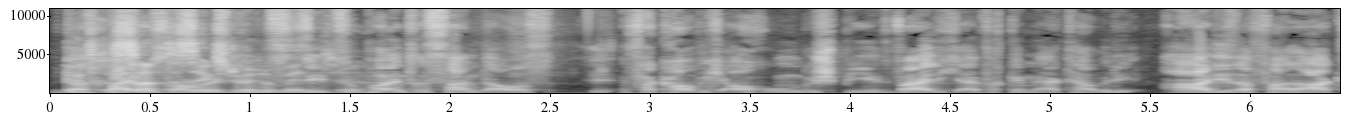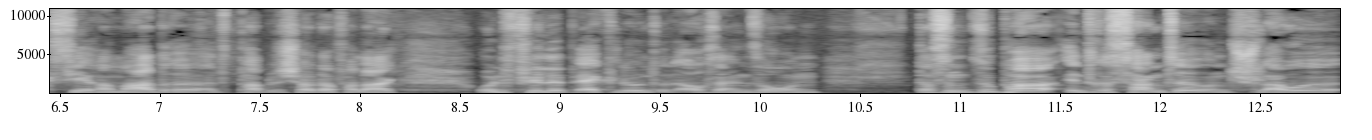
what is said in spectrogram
Das BIOS Origins sieht ja. super interessant aus. Verkaufe ich auch ungespielt, weil ich einfach gemerkt habe, die A, dieser Verlag, Sierra Madre als Publisher oder Verlag und Philipp Eklund und auch sein Sohn, das sind super interessante und schlaue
